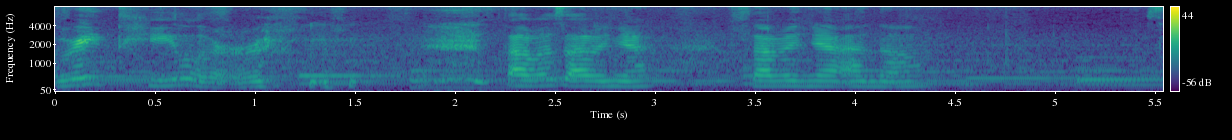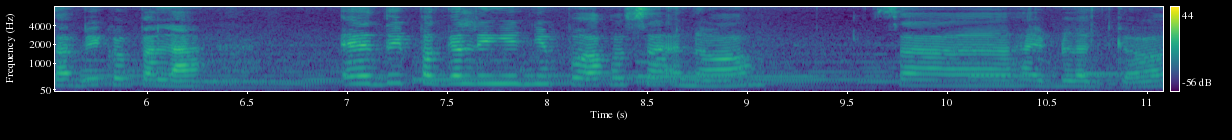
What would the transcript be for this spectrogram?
great healer. Tapos sabi niya, sabi niya ano, sabi ko pala, eh di pagalingin niyo po ako sa ano, sa high blood ko.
